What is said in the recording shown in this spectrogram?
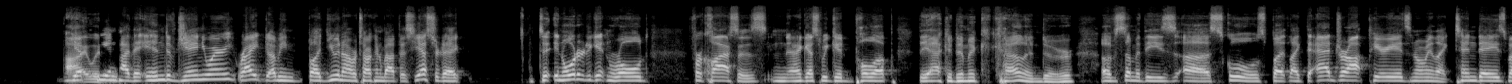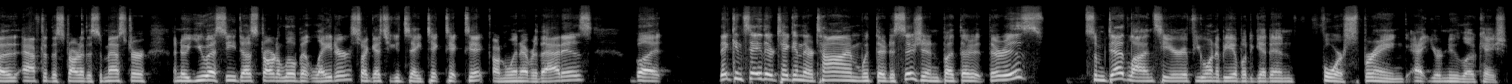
I would, in by the end of January, right? I mean, but you and I were talking about this yesterday. To in order to get enrolled for classes. And I guess we could pull up the academic calendar of some of these uh, schools, but like the ad drop periods normally like 10 days by, after the start of the semester. I know USC does start a little bit later. So I guess you could say tick, tick, tick on whenever that is. But they can say they're taking their time with their decision, but there there is some deadlines here if you want to be able to get in for spring at your new location.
